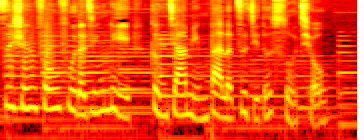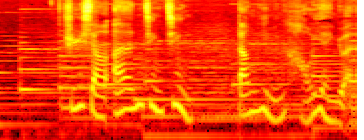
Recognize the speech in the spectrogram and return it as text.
自身丰富的经历更加明白了自己的所求只想安安静静当一名好演员。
